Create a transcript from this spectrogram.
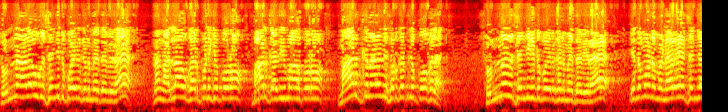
சொன்ன அளவுக்கு செஞ்சுட்டு போயிருக்கணுமே தவிர நாங்க அல்லாவுக்கு அர்ப்பணிக்க போறோம் மார்க் அதிகமாக போறோம். மார்க்குனால நீ சொர்க்கத்துக்கு போகல. சொன்னது செஞ்சுக்கிட்டு போயிருக்கணுமே தவிர என்னமோ நம்ம நிறைய செஞ்சா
